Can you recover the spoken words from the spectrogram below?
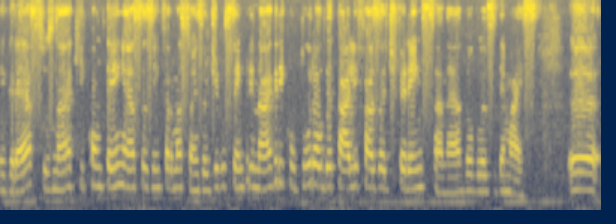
egressos, né, que contêm essas informações. Eu digo sempre, na agricultura, o detalhe faz a diferença, né, Douglas e demais. Uh,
